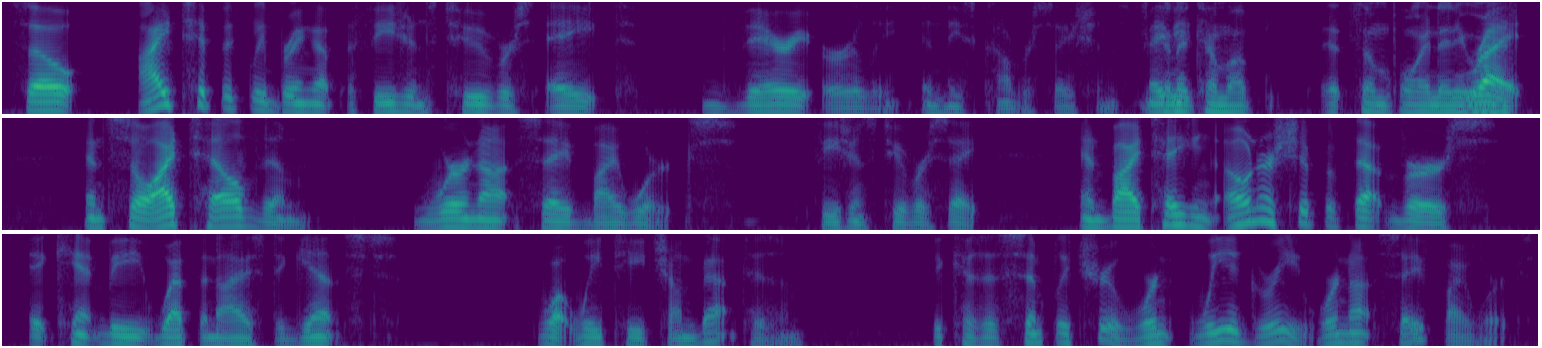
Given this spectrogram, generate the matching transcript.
So I typically bring up Ephesians 2, verse 8 very early in these conversations. It's going to come up at some point anyway. Right. And so I tell them, we're not saved by works. Ephesians 2, verse 8. And by taking ownership of that verse, it can't be weaponized against what we teach on baptism because it's simply true. We're, we agree. We're not saved by works.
